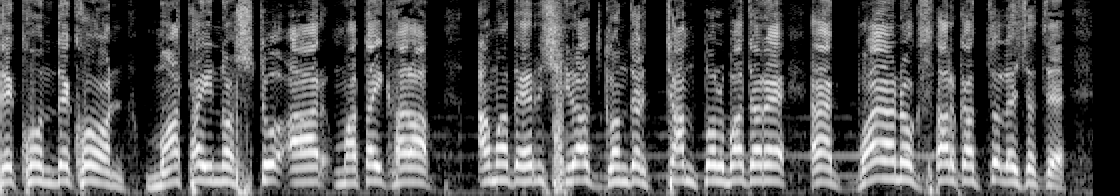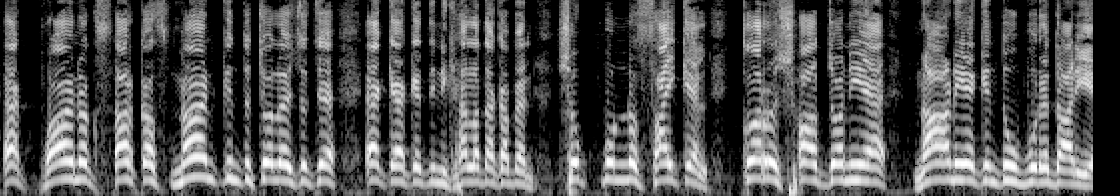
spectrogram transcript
দেখুন দেখুন মাথায় নষ্ট আর মাথায় খারাপ। আমাদের সিরাজগঞ্জের চামতল বাজারে এক ভয়ানক সার্কাস চলে এসেছে। এক ভয়ানক সার্কাস ম্যান কিন্তু চলে এসেছে। একে একে তিনি খেলা দেখাবেন। সম্পূর্ণ সাইকেল কর সাহায্য নিয়ে না নিয়ে কিন্তু উপরে দাঁড়িয়ে।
